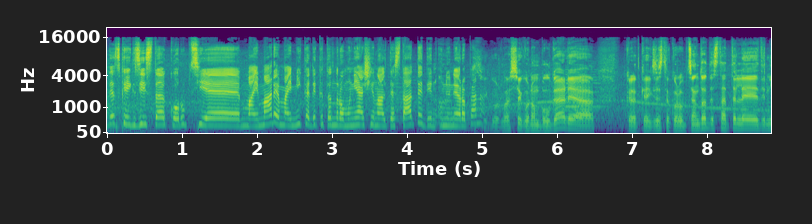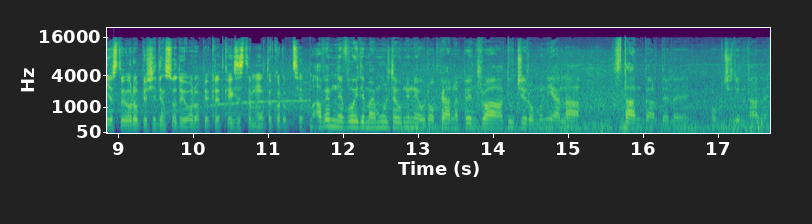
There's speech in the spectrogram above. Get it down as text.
Credeți că există corupție mai mare, mai mică decât în România și în alte state din Uniunea Europeană? Sigur, la sigur. În Bulgaria cred că există corupție. În toate statele din estul Europei și din sudul Europei cred că există multă corupție. Avem nevoie de mai multă Uniune Europeană pentru a aduce România la standardele occidentale.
